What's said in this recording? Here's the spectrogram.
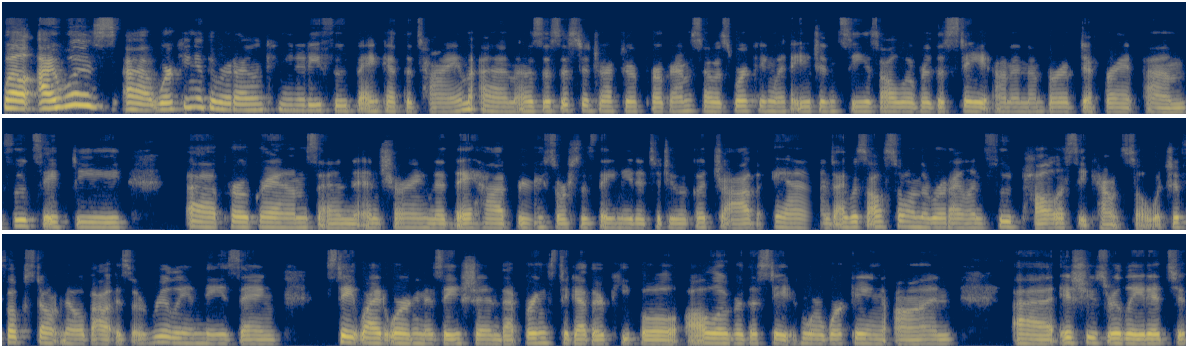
Well, I was uh, working at the Rhode Island Community Food Bank at the time. Um, I was assistant director of programs. So I was working with agencies all over the state on a number of different um, food safety uh, programs and ensuring that they had resources they needed to do a good job. And I was also on the Rhode Island Food Policy Council, which, if folks don't know about, is a really amazing statewide organization that brings together people all over the state who are working on uh, issues related to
